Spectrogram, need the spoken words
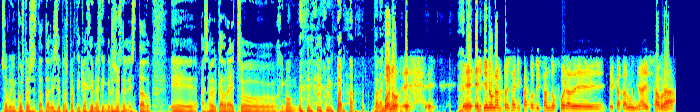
sobre impuestos estatales y otras participaciones de ingresos del Estado. Eh, a saber qué habrá hecho Jimón para, para Bueno, eh, eh, él tiene una empresa que está cotizando fuera de, de, Cataluña, él sabrá,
